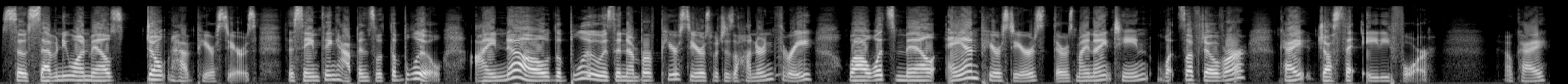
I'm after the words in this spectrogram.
so 71 males don't have pierced ears. The same thing happens with the blue. I know the blue is the number of pierced ears, which is 103. Well, what's male and pierced ears? There's my 19. What's left over? Okay, just the 84. Okay,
